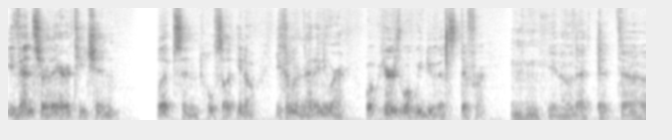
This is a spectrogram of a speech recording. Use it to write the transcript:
events are there teaching flips and wholesale? You know, you can learn that anywhere. Well, here's what we do that's different. Mm-hmm. You know that that uh,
